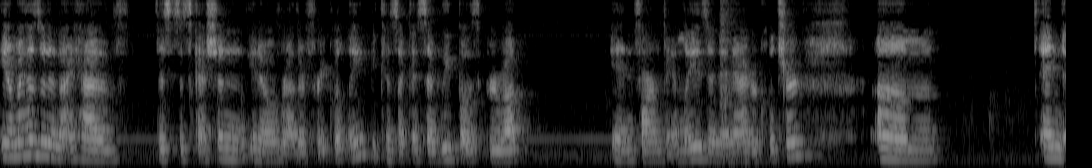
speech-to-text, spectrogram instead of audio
you know, my husband and I have this discussion, you know, rather frequently because, like I said, we both grew up in farm families and in agriculture. Um, and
